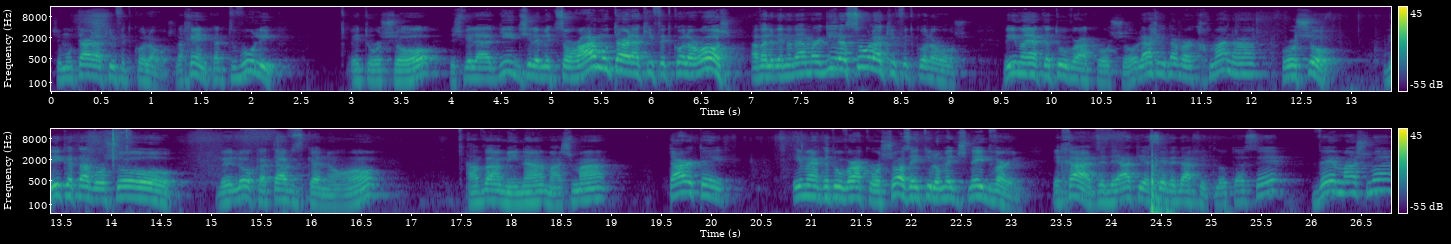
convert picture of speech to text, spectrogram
שמותר להקיף את כל הראש. לכן כתבו לי את ראשו, בשביל להגיד שלמצורע מותר להקיף את כל הראש, אבל לבן אדם רגיל אסור להקיף את כל הראש. ואם היה כתוב רק ראשו, לאחי כתב רחמנה ראשו. והיא כתב ראשו ולא כתב זקנו, הווה אמינא משמע תרתי. אם היה כתוב רק ראשו, אז הייתי לומד שני דברים. אחד, זה דעת יעשה ודחית לא תעשה, ומשמע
